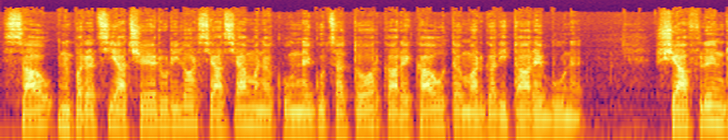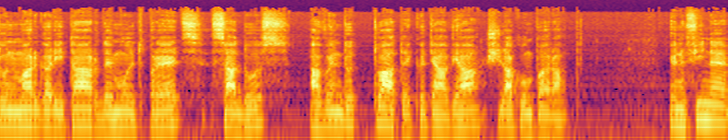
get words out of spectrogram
Sau, împărăția cerurilor se aseamănă cu un neguțător care caută mărgăritare bune – și aflând un mărgăritar de mult preț, s-a dus, a vândut toate câte avea și l-a cumpărat. În fine,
